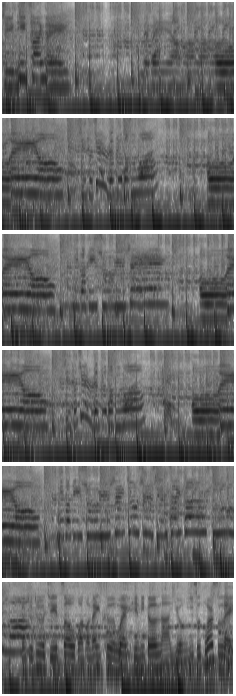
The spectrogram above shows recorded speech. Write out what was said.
记你太美，哦哎呦。哦哎呦，你到底属于谁？哦哎呦，现在确认可告诉我，哦哎呦，你到底属于谁？这节奏，缓缓每刻为甜蜜的那又一次 birthday，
